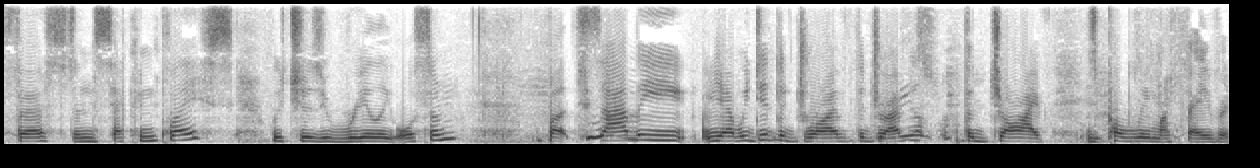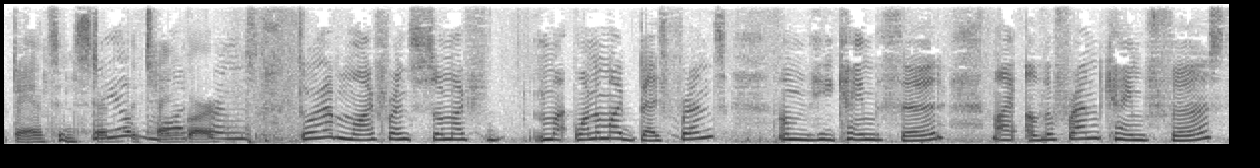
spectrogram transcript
first and second place, which is really awesome. But sadly, yeah, we did the drive. The drive is the jive is probably my favorite dance instead Three of the of my tango. friends, three of my friends. So my, my one of my best friends, um, he came third. My other friend came first,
